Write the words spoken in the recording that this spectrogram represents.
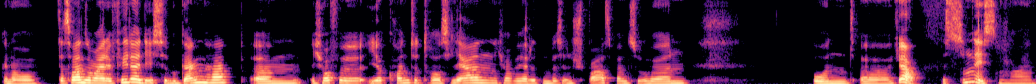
genau. Das waren so meine Fehler, die ich so begangen habe. Ähm, ich hoffe, ihr konntet daraus lernen. Ich hoffe, ihr hattet ein bisschen Spaß beim Zuhören. Und äh, ja, bis zum nächsten Mal.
